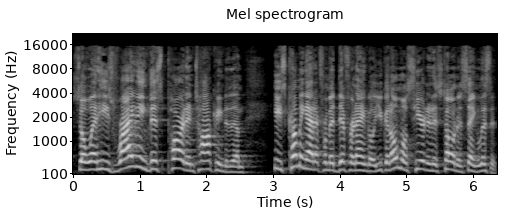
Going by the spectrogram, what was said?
So when he's writing this part and talking to them, he's coming at it from a different angle. You can almost hear it in his tone as saying, Listen,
